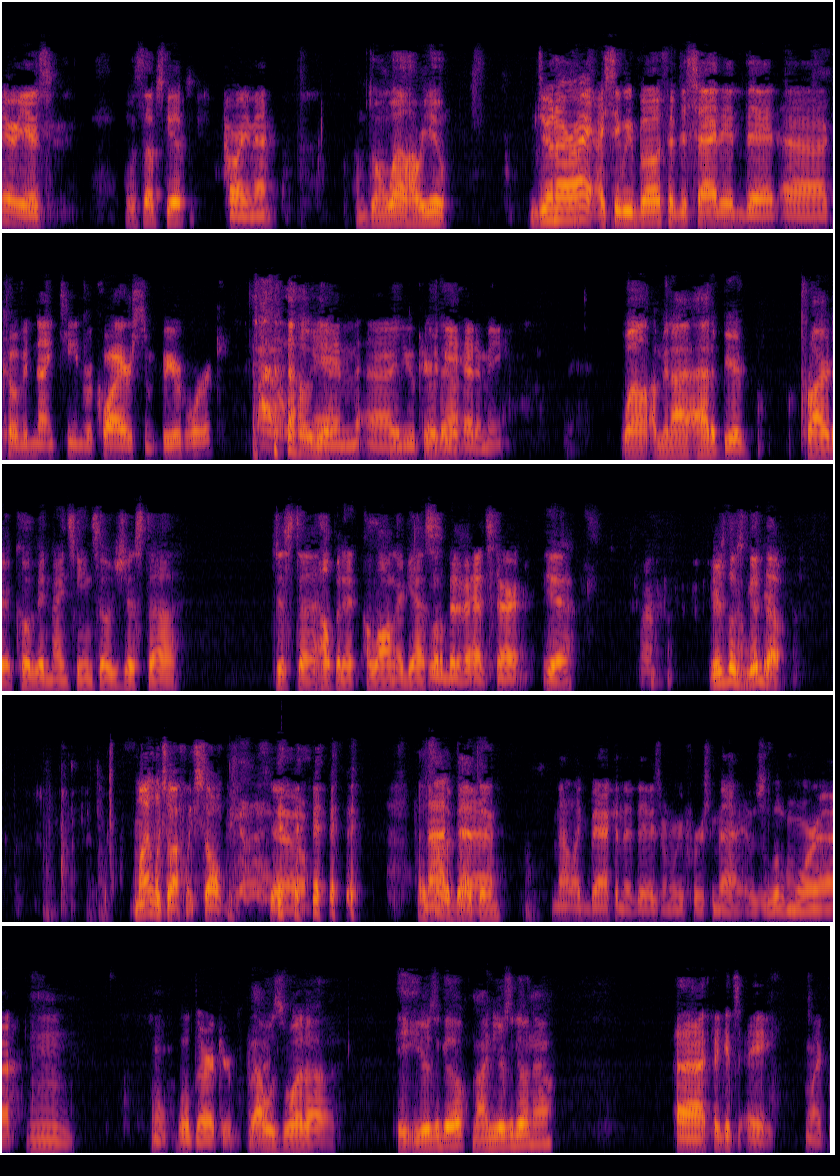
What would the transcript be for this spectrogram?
There he is. What's up, Skip? How are you, man? I'm doing well. How are you? Doing all right. I see we both have decided that uh, COVID 19 requires some beard work. oh, yeah. And uh, you appear no to be doubt. ahead of me. Well, I mean, I, I had a beard prior to COVID 19, so it was just uh, just uh, helping it along, I guess. A little bit of a head start. Yeah. Well, Yours looks I'm good, with though. Mine looks awfully salty. So, That's not, a bad uh, thing. not like back in the days when we first met. It was a little more, uh, Mm. a little darker. But, That was what, uh, eight years ago, nine years ago now? uh, I think it's eight, like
